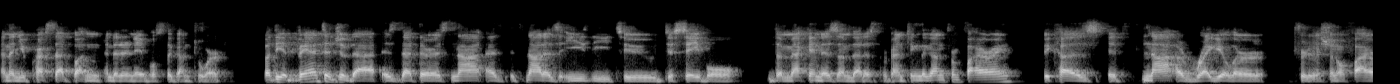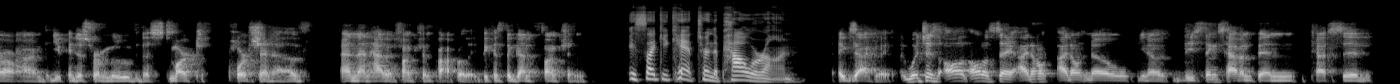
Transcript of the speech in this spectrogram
and then you press that button and it enables the gun to work. But the advantage of that is that there is not as it's not as easy to disable the mechanism that is preventing the gun from firing because it's not a regular traditional firearm that you can just remove the smart portion of and then have it function properly because the gun function It's like you can't turn the power on. exactly which is all, all to say i don't i don't know you know these things haven't been tested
